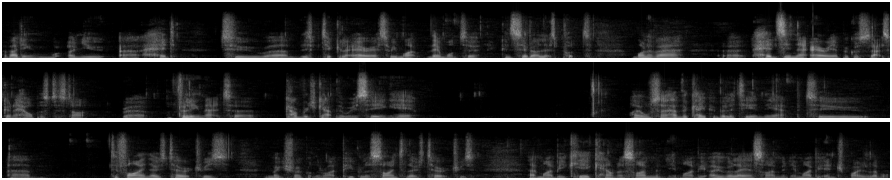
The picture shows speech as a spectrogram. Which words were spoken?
of adding a new uh, head to um, this particular area. So we might then want to consider let's put one of our uh, heads in that area because that's going to help us to start uh, filling that uh, coverage gap that we're seeing here. I also have the capability in the app to um, define those territories and make sure I've got the right people assigned to those territories. That might be key account assignment, it might be overlay assignment, it might be enterprise level.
